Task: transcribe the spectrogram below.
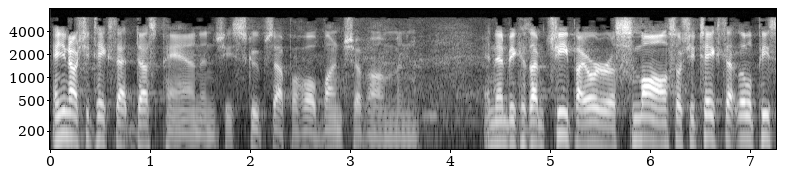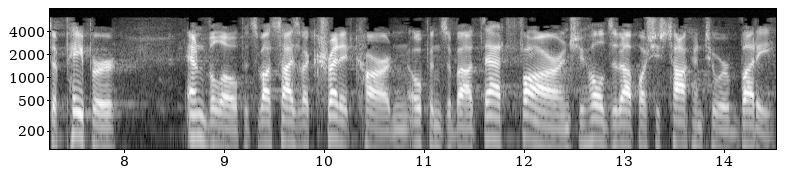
and you know, she takes that dustpan and she scoops up a whole bunch of them. And, and then because I'm cheap, I order a small. So she takes that little piece of paper envelope. It's about the size of a credit card and opens about that far. And she holds it up while she's talking to her buddy.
